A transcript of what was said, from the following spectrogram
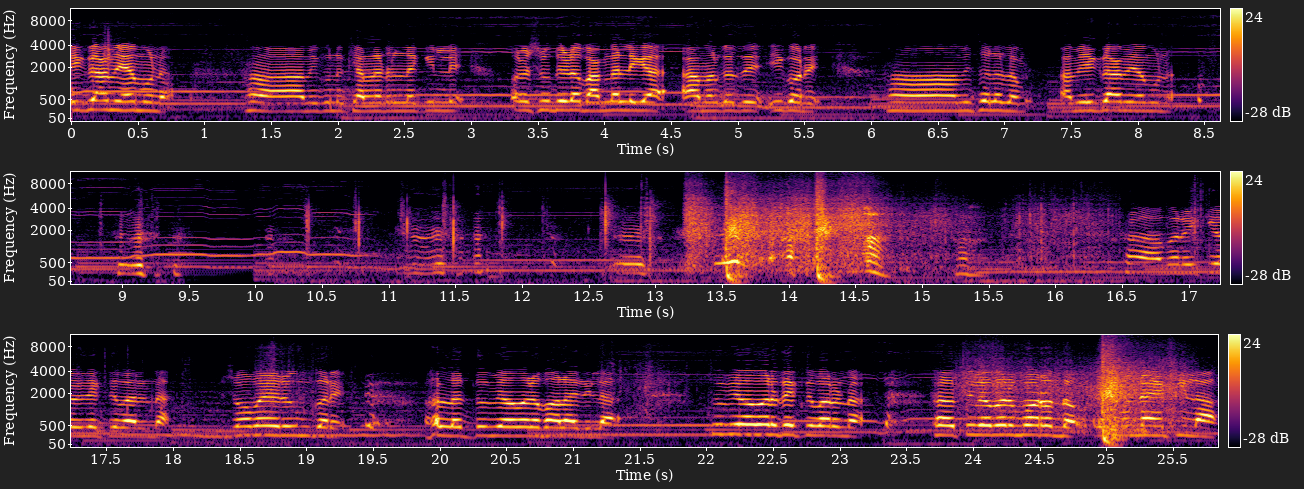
এই গ্রামে এমন না। হ্যাঁ আমি কোনো খেলনা টেলনা কিনলে ওরা শুধু এটা বাঙ্গাল লেগে আমার কাছে ই করে। হ্যাঁ আমি চলে যাব। আমি এই গ্রামে এমন না। হ্যাঁ, আমার কেউ দেখতে পারে না। সবাই এরকম করে। আল্লাহ তুমি আমার ভালাই দিলা। তুমি আমার দেখতে পারো না। হ্যাঁ, তুমি আমার মরণ দাও। এরকম না কি লাভ?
